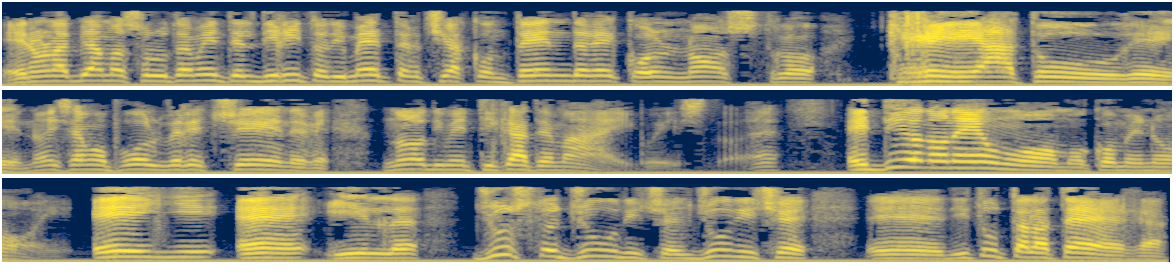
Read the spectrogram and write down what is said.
e non abbiamo assolutamente il diritto di metterci a contendere col nostro creatore, noi siamo polvere e cenere, non lo dimenticate mai questo. Eh? E Dio non è un uomo come noi, egli è il giusto giudice, il giudice eh, di tutta la terra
